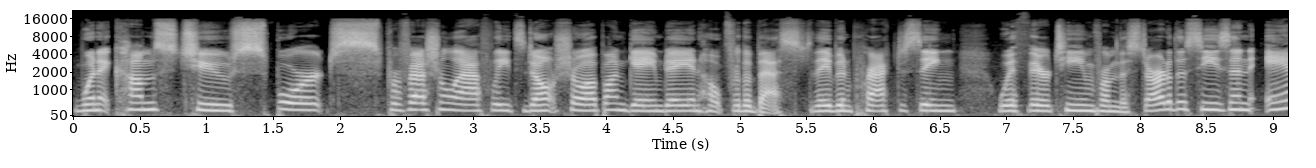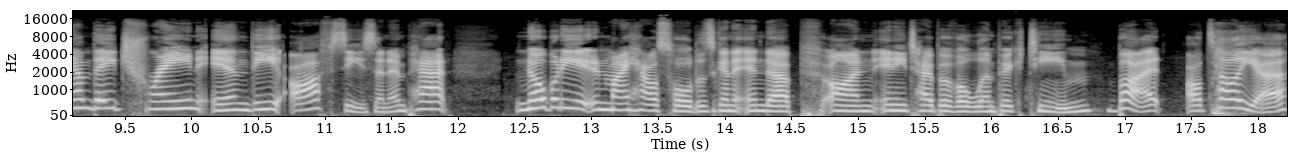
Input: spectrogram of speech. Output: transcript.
when it comes to sports, professional athletes don't show up on game day and hope for the best. They've been practicing with their team from the start of the season and they train in the off season. And Pat, nobody in my household is going to end up on any type of Olympic team, but I'll tell you,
